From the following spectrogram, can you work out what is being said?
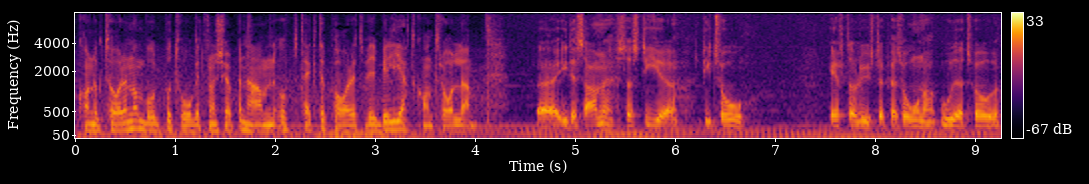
Konduktören ombord på tåget från Köpenhamn upptäckte paret vid biljettkontrollen. I detsamma så stiger de två efterlysta personer ut av tåget.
